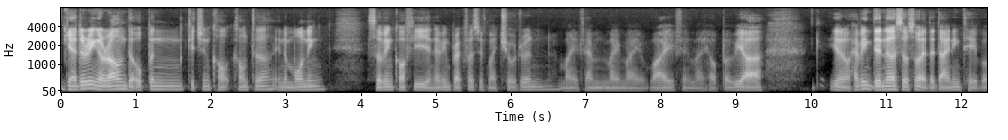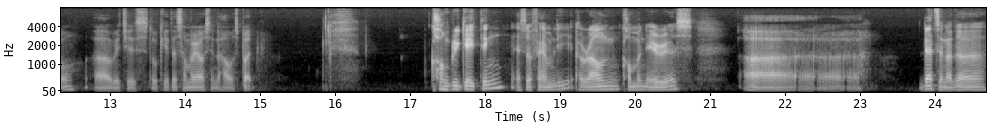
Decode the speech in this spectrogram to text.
gathering around the open kitchen counter in the morning, serving coffee and having breakfast with my children, my fam, my my wife and my helper. We are, you know, having dinners also at the dining table, uh, which is located somewhere else in the house, but congregating as a family around common areas, uh, that's another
